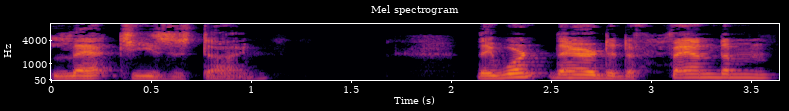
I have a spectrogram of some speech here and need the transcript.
let Jesus down. They weren't there to defend him,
